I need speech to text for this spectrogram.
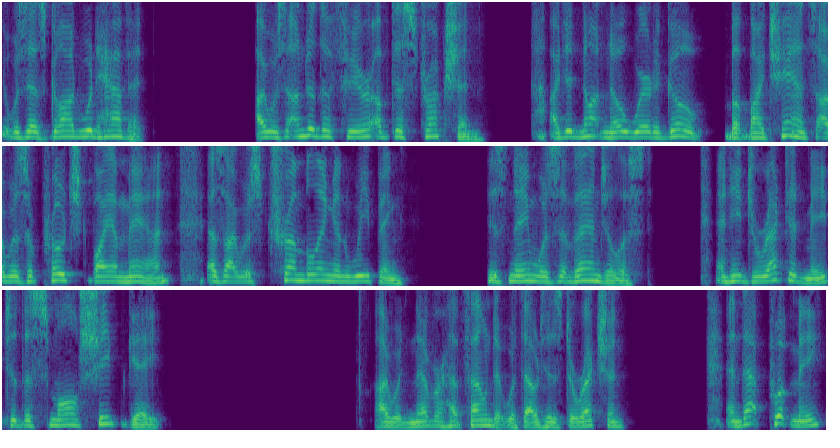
It was as God would have it. I was under the fear of destruction. I did not know where to go, but by chance I was approached by a man as I was trembling and weeping. His name was Evangelist, and he directed me to the small sheep gate. I would never have found it without his direction, and that put me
